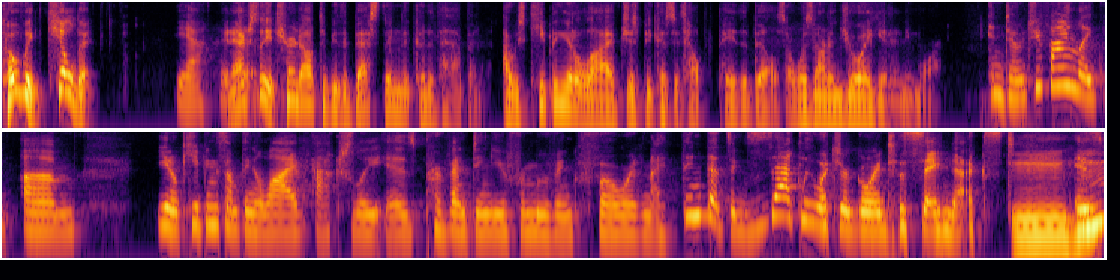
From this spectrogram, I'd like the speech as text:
COVID killed it. Yeah. it And did. actually, it turned out to be the best thing that could have happened. I was keeping it alive just because it helped pay the bills. I was not enjoying it anymore. And don't you find like, um, you know, keeping something alive actually is preventing you from moving forward? And I think that's exactly what you're going to say next. Mhm. Is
